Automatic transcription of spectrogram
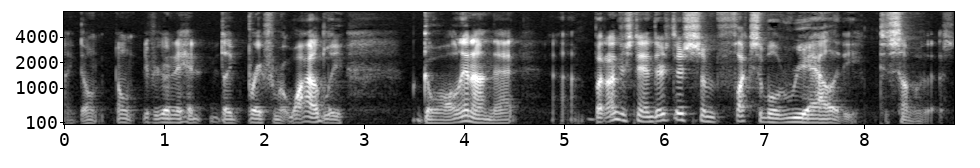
Like don't don't if you're going to hit like break from it wildly, go all in on that. Uh, but understand there's there's some flexible reality to some of this.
